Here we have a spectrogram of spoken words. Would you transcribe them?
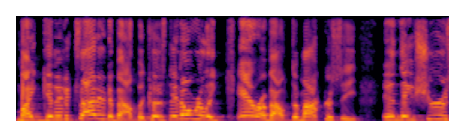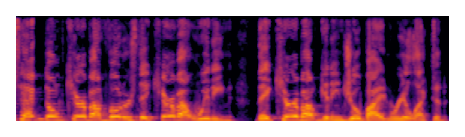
might get it excited about because they don't really care about democracy. And they sure as heck don't care about voters. They care about winning. They care about getting Joe Biden reelected.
